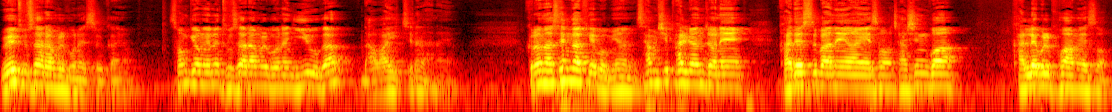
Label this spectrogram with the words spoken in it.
왜 두 사람을 보냈을까요? 성경에는 두 사람을 보낸 이유가 나와 있지는 않아요. 그러나 생각해 보면 38년 전에 가데스 바네아에서 자신과 갈렙을 포함해서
